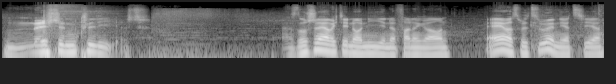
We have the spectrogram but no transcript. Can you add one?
Mission cleared. So schnell habe ich den noch nie in der Pfanne gehauen. Ey, was willst du denn jetzt hier?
